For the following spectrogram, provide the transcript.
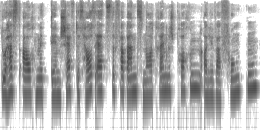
Du hast auch mit dem Chef des Hausärzteverbands Nordrhein gesprochen, Oliver Funken.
